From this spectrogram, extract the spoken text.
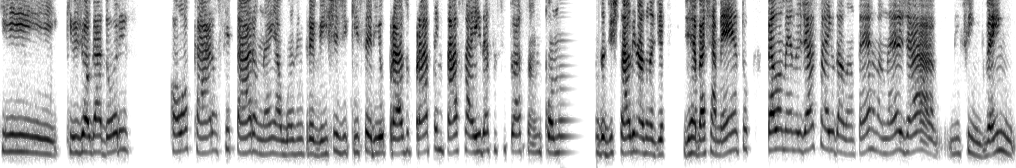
que, que os jogadores colocaram, citaram né, em algumas entrevistas de que seria o prazo para tentar sair dessa situação incômoda de estado e na zona de, de rebaixamento. Pelo menos já saiu da lanterna, né? Já, enfim, vem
